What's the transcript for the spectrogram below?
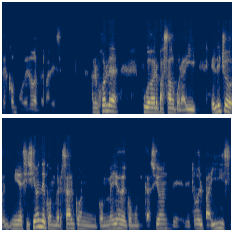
es conmovedor, me parece. A lo mejor le pudo haber pasado por ahí. El hecho, mi decisión de conversar con, medios de comunicación de, todo el país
